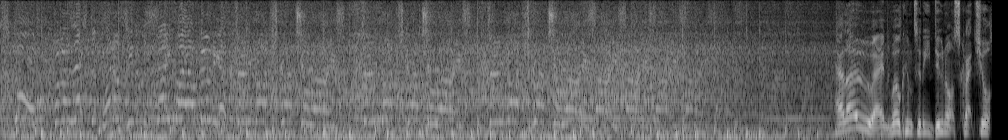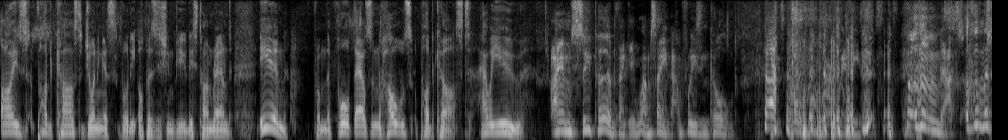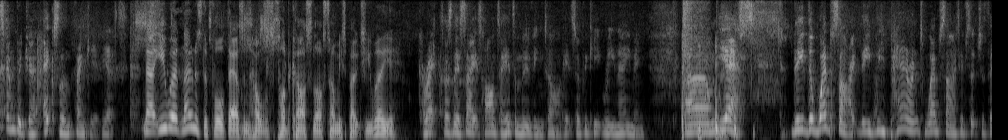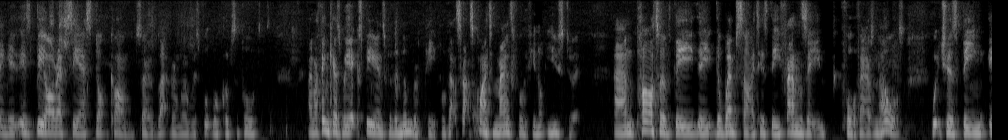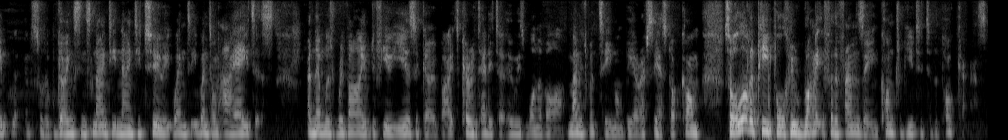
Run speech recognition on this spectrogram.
Hello and welcome to the Do Not Scratch Your Eyes podcast. Joining us for the opposition view this time round, Ian from the 4000 Holes podcast. How are you? I am superb, thank you. Well, I'm saying that I'm freezing cold. It's cold everywhere, isn't it? But other than that, other than the temperature, excellent, thank you. Yes, Now, you weren't known as the 4000 Holes podcast last time we spoke to you, were you? correct. As they say, it's hard to hit a moving target, so if we keep renaming, um, yes, the the website, the the parent website, if such a thing, is, brfcs.com. So Blackburn Rovers Football Club supporters. And I think, as we experience with a number of people, that's that's quite a mouthful if you're not used to it. And part of the the, the website is the fanzine Four Thousand Holes, which has been in, sort of going since 1992. It went it went on hiatus, and then was revived a few years ago by its current editor, who is one of our management team on brfcs.com. So a lot of people who write for the fanzine contributed to the podcast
